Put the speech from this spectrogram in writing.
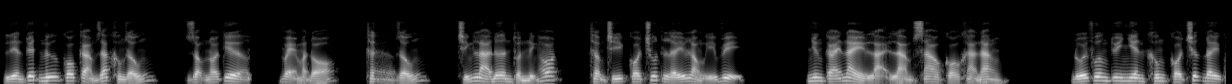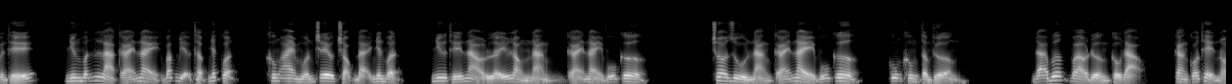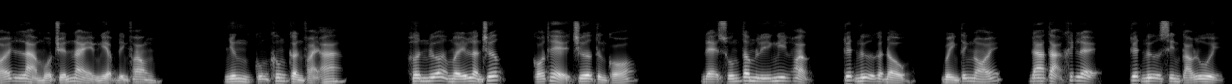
Liên tuyết nữ có cảm giác không giống, giọng nói kia, vẻ mặt đó, thật giống, chính là đơn thuần lĩnh hót, thậm chí có chút lấy lòng ý vị. Nhưng cái này lại làm sao có khả năng? Đối phương tuy nhiên không có trước đây quyền thế, nhưng vẫn là cái này bắc địa thập nhất quận, không ai muốn trêu chọc đại nhân vật, như thế nào lấy lòng nàng cái này vũ cơ. Cho dù nàng cái này vũ cơ, cũng không tầm thường. Đã bước vào đường cầu đạo, càng có thể nói là một chuyến này nghiệp đỉnh phong. Nhưng cũng không cần phải a. Hơn nữa mấy lần trước, có thể chưa từng có. Đệ xuống tâm lý nghi hoặc, tuyết nữ gật đầu, bình tĩnh nói, đa tạ khích lệ, tuyết nữ xin cáo lui.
